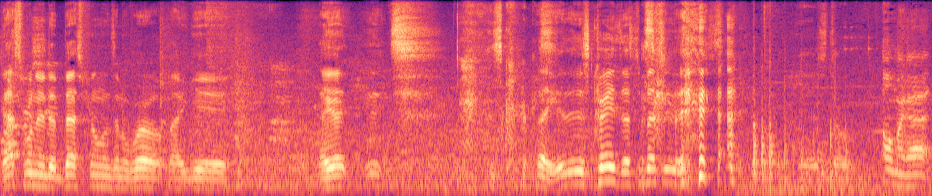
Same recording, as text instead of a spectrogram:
That's one of the best feelings in the world. Like yeah, like it's it's crazy. Like it's crazy. That's the best. Yeah, it's dope. oh my god.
